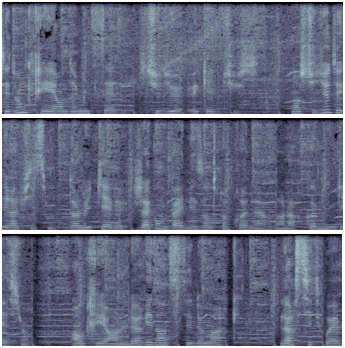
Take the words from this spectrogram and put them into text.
J'ai donc créé en 2016 Studio Eucalyptus, mon studio de graphisme dans lequel j'accompagne les entrepreneurs dans leur communication en créant leur identité de marque, leur site web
